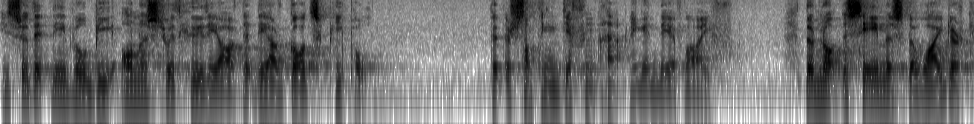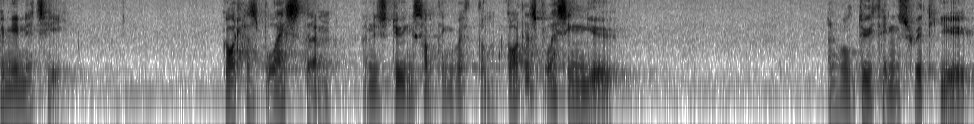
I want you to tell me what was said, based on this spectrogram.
is so that they will be honest with who they are, that they are God's people, that there's something different happening in their life. They're not the same as the wider community. God has blessed them and is doing something with them. God is blessing you and will do things with you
